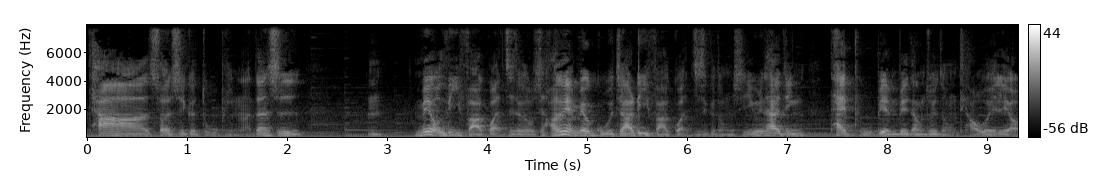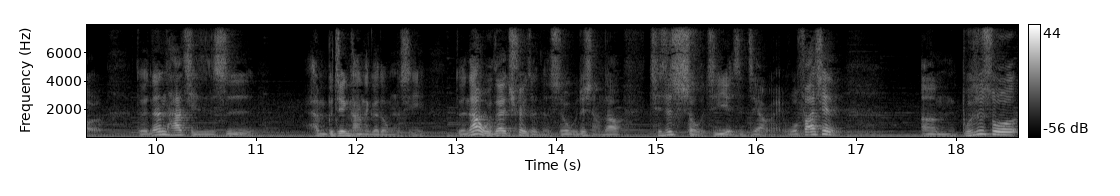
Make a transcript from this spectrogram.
它算是一个毒品了，但是，嗯，没有立法管制这个东西，好像也没有国家立法管制这个东西，因为它已经太普遍被当做一种调味料了。对，但它其实是很不健康的一个东西。对，那我在确诊的时候，我就想到，其实手机也是这样哎。我发现，嗯，不是说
